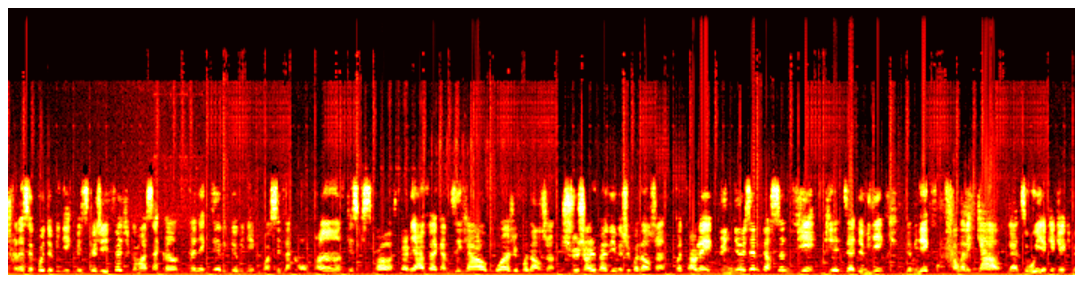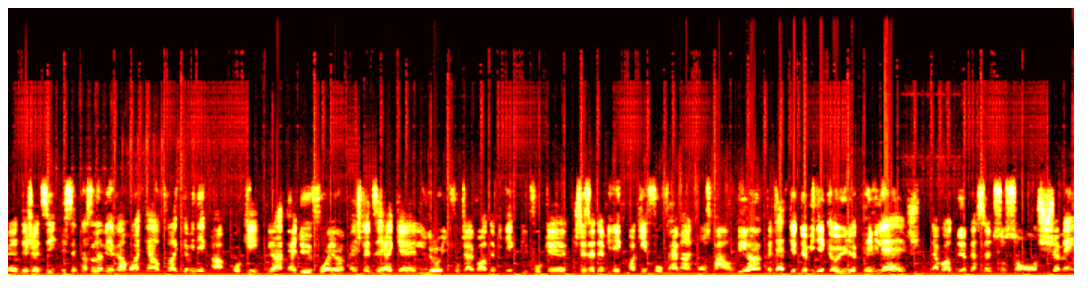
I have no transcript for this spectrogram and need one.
Je connaissais pas Dominique. Mais ce que j'ai fait, j'ai commencé à connecter avec Dominique pour essayer de la comprendre, qu'est-ce qui se passe. Première affaire, quand elle me dit, Carl, moi, j'ai pas d'argent. Je veux changer ma vie, mais j'ai pas d'argent. Pas de problème. Une deuxième personne vient, puis elle dit à Dominique, Dominique, faut que tu parles avec Carl. Elle a dit, oui, il y a quelqu'un qui me l'a déjà dit. Et cette personne-là vient vers moi, Carl, tu avec Dominique? Ah, OK. Là, après deux fois, là, ben, je te dirais que là, il faut que j'aille voir Dominique, puis il faut que je dise à Dominique, OK, il faut vraiment qu'on se parle. Puis là, peut-être que Dominique a eu le privilège d'avoir deux personnes sur son chemin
